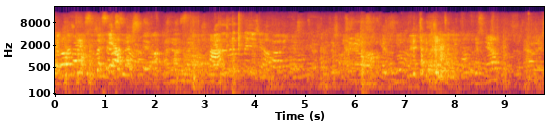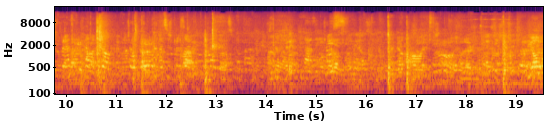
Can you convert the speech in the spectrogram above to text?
Jo, jo, jo, jo,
